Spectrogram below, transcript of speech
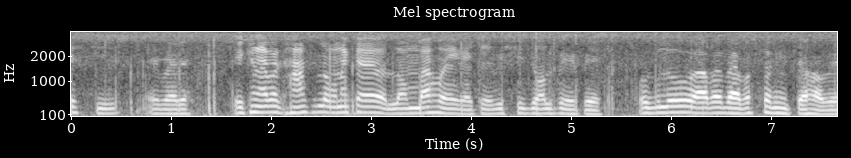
এসছি এবারে এখানে আবার ঘাসগুলো অনেকটা লম্বা হয়ে গেছে বৃষ্টির জল পেয়ে পেয়ে। ওগুলো আবার ব্যবস্থা নিতে হবে।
